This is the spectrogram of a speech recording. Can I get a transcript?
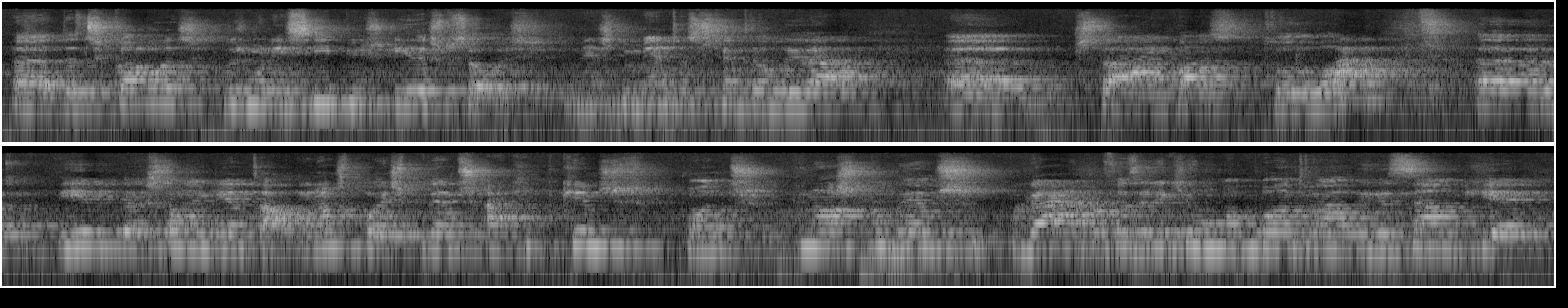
uh, das escolas, dos municípios e das pessoas. Neste momento a sustentabilidade uh, está em quase todo o lado uh, e a questão ambiental. E nós depois podemos, há aqui pequenos pontos que nós podemos pegar para fazer aqui uma ponte, uma ligação que é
